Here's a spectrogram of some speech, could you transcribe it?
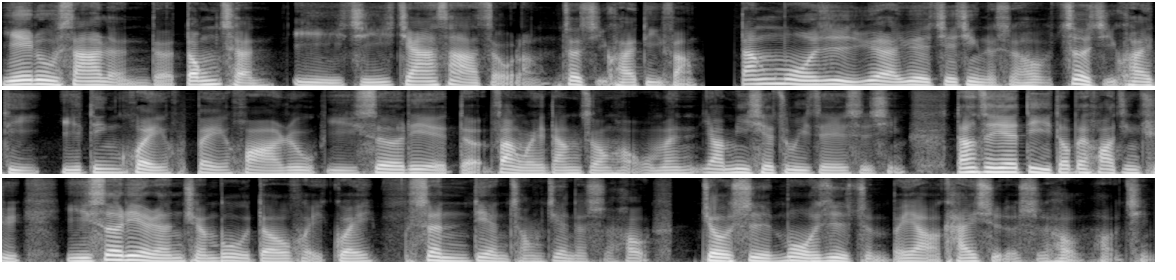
耶路撒冷的东城以及加萨走廊这几块地方，当末日越来越接近的时候，这几块地一定会被划入以色列的范围当中。哈，我们要密切注意这些事情。当这些地都被划进去，以色列人全部都回归圣殿重建的时候，就是末日准备要开始的时候。好，请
